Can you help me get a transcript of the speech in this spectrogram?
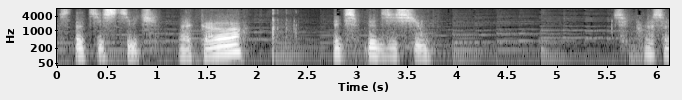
Statistiques. D'accord. Expédition. C'est quoi ça?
